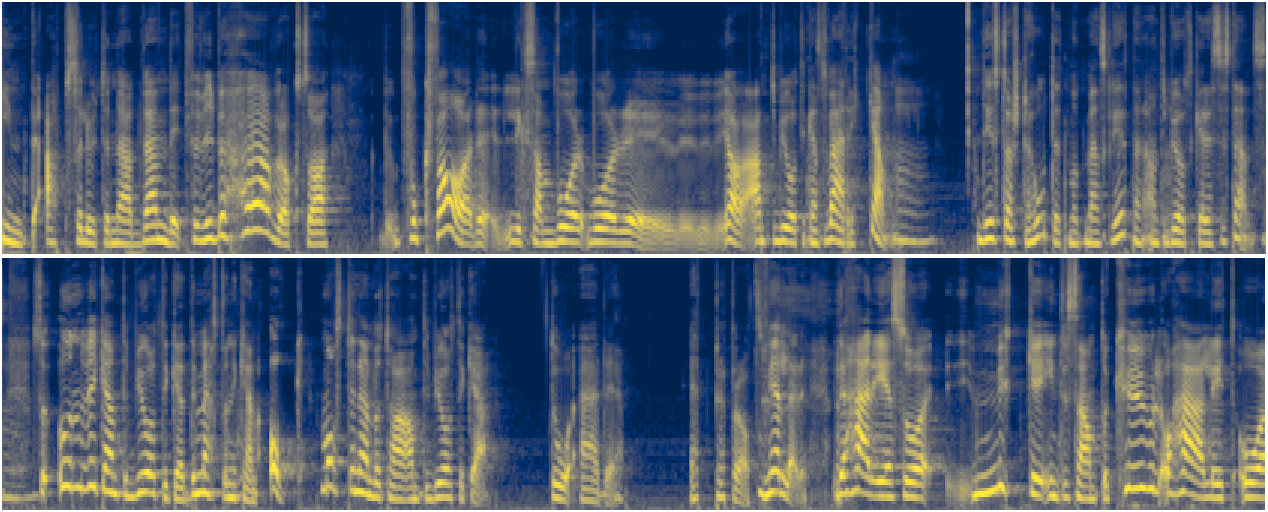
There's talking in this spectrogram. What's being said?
inte absolut är nödvändigt. För vi behöver också få kvar liksom vår, vår eh, ja, antibiotikans verkan. Det är största hotet mot mänskligheten, antibiotikaresistens. Så undvik antibiotika det mesta ni kan. Och måste ni ändå ta antibiotika, då är det ett preparat som gäller. Det här är så mycket intressant och kul och härligt och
